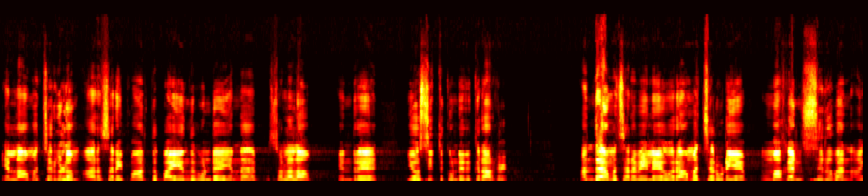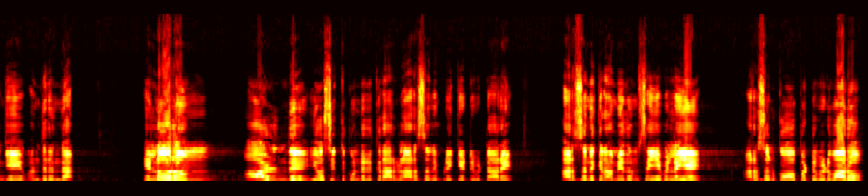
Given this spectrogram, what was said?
எல்லா அமைச்சர்களும் அரசரை பார்த்து பயந்து கொண்டு என்ன சொல்லலாம் என்று யோசித்து கொண்டிருக்கிறார்கள். அந்த அமைச்சரவையில் ஒரு அமைச்சருடைய மகன் சிறுவன் அங்கே வந்திருந்தார். எல்லோரும் ஆழ்ந்து யோசித்து கொண்டிருக்கிறார்கள். அரசன் இப்படி கேட்டு விட்டாரே அரசனுக்கு நாம் எதுவும் செய்யவில்லையே. அரசன் கோவப்பட்டு விடுவாரோ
